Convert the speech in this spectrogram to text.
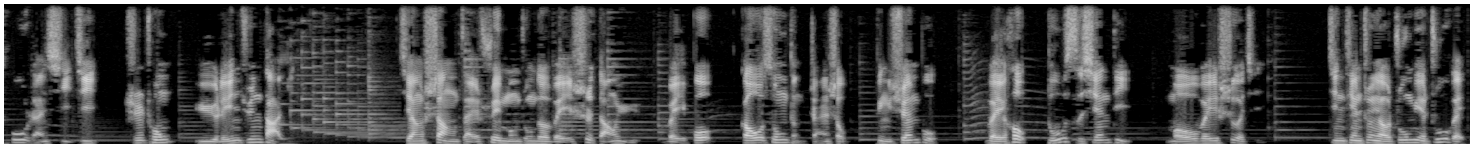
突然袭击，直冲羽林军大营，将尚在睡梦中的韦氏党羽韦波。高松等斩首，并宣布韦后毒死先帝，谋威社稷。今天正要诛灭朱伟，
